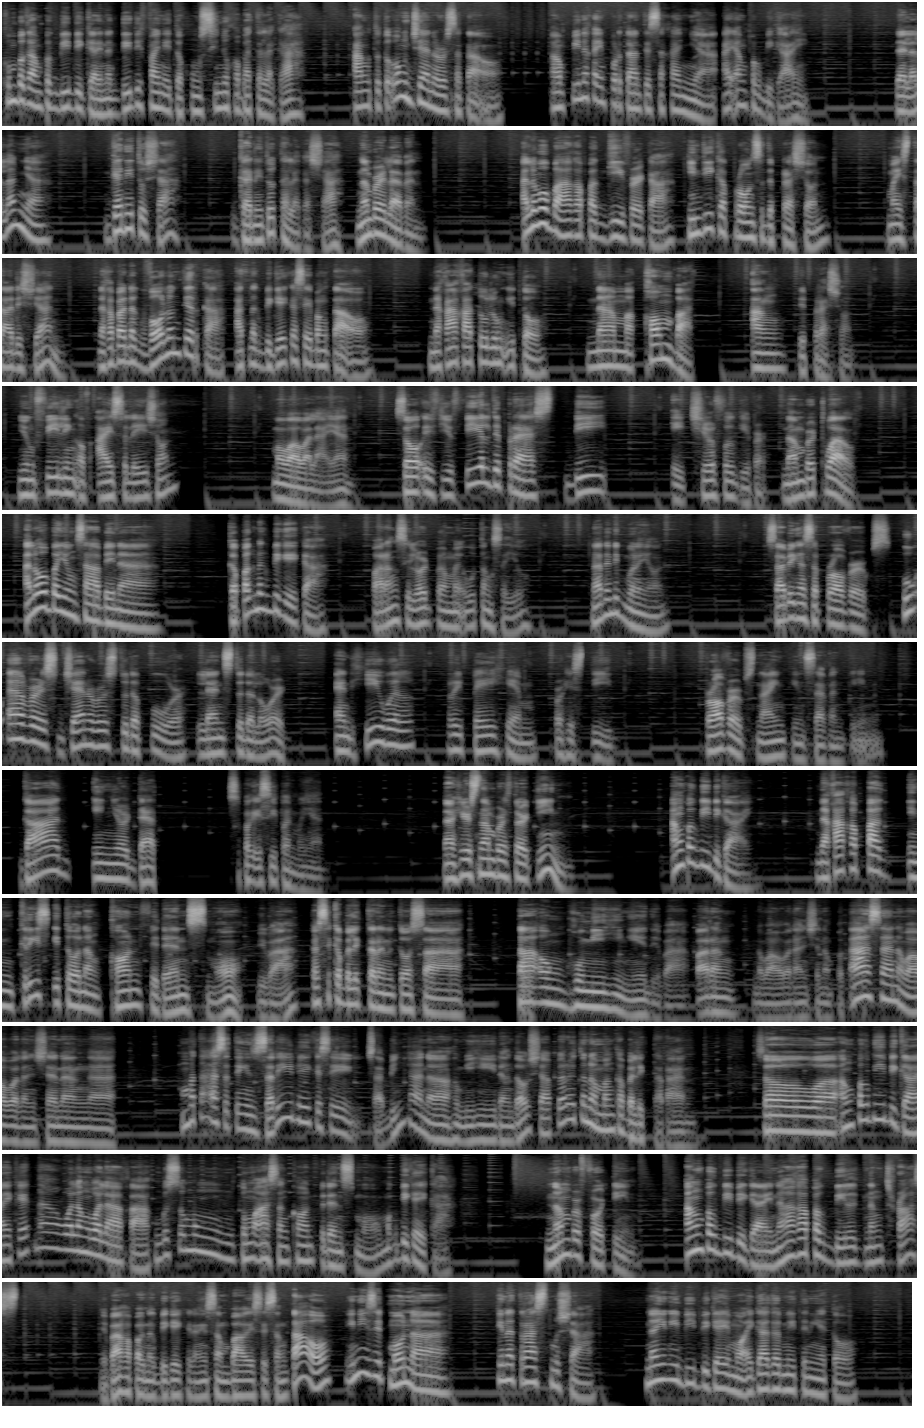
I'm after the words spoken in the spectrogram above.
Kumbaga ang pagbibigay, nagdi-define ito kung sino ka ba talaga. Ang totoong generous na tao, ang pinaka-importante sa kanya ay ang pagbigay. Dahil alam niya, ganito siya. Ganito talaga siya. Number 11. Alam mo ba kapag giver ka, hindi ka prone sa depression? May studies yan na kapag nag-volunteer ka at nagbigay ka sa ibang tao, nakakatulong ito na makombat ang depression. Yung feeling of isolation, mawawala yan. So if you feel depressed, be a cheerful giver. Number 12. Alam mo ba yung sabi na kapag nagbigay ka, parang si Lord pang may utang sa iyo? Narinig mo na yon? Sabi nga sa Proverbs, Whoever is generous to the poor lends to the Lord and he will repay him for his deed. Proverbs 19.17 God in your debt. So pag-isipan mo yan. Now here's number 13. Ang pagbibigay, nakakapag-increase ito ng confidence mo, di ba? Kasi kabaliktaran nito sa taong humihingi, di ba? Parang nawawalan siya ng pag-asa, nawawalan siya ng uh, mataas sa tingin sa sarili kasi sabi niya na humihingi lang daw siya pero ito naman kabaliktaran. So, uh, ang pagbibigay, kahit na walang-wala ka, kung gusto mong tumaas ang confidence mo, magbigay ka. Number 14. Ang pagbibigay nakakapag-build ng trust. Diba? Kapag nagbigay ka ng isang bagay sa isang tao, inisip mo na tinatrust mo siya na yung ibibigay mo ay gagamitin niya ito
